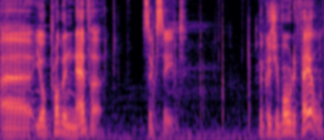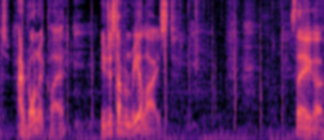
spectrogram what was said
uh, you'll probably never succeed. Because you've already failed, ironically. You just haven't realized. So there you go.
